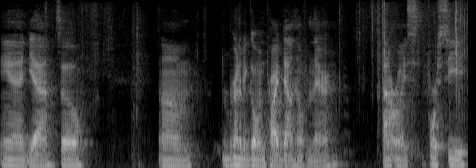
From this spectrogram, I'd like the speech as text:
And yeah, so um, we're going to be going probably downhill from there. I don't really foresee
